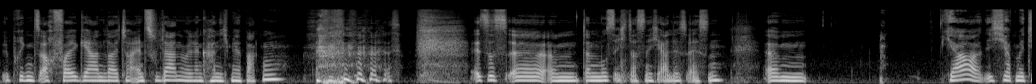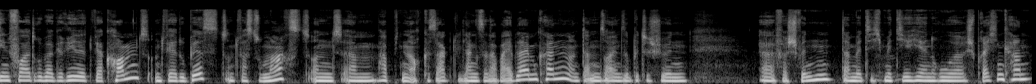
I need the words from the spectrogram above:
übrigens auch voll gern, Leute einzuladen, weil dann kann ich mehr backen. es ist, äh, ähm, dann muss ich das nicht alles essen. Ähm, ja, ich habe mit denen vorher drüber geredet, wer kommt und wer du bist und was du machst und ähm, habe ihnen auch gesagt, wie lange sie dabei bleiben können und dann sollen sie bitte schön äh, verschwinden, damit ich mit dir hier in Ruhe sprechen kann.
